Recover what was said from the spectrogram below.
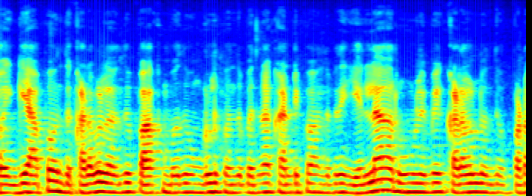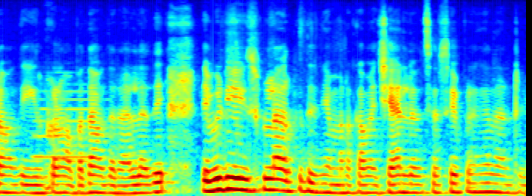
வைங்க. அப்போ அந்த கடவுளை வந்து பார்க்கும்போது உங்களுக்கு வந்து பார்த்திங்கன்னா கண்டிப்பாக வந்து பார்த்திங்கன்னா எல்லா ரூம்லேயுமே கடவுள் வந்து படம் வந்து இருக்கணும். அப்போ தான் வந்து நல்லது. இந்த வீடியோ யூஸ்ஃபுல்லாக இருக்குது. தெரிஞ்ச மறக்காமல் சேனலை சப்ஸ்கிரைப் பண்ணுங்கள் நன்றி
